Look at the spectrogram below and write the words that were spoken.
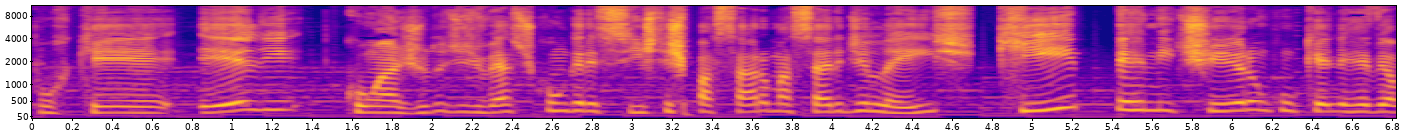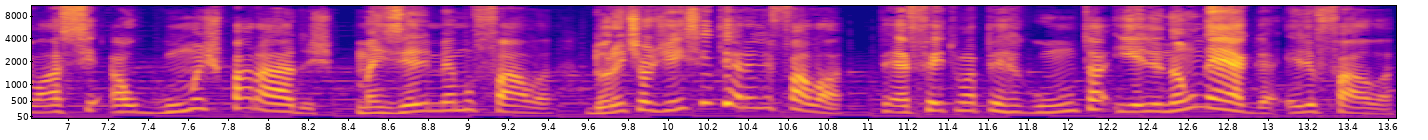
porque ele com a ajuda de diversos congressistas, passaram uma série de leis que permitiram com que ele revelasse algumas paradas. Mas ele mesmo fala, durante a audiência inteira ele fala, é feita uma pergunta e ele não nega, ele fala,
